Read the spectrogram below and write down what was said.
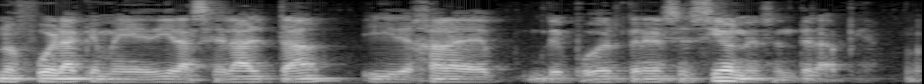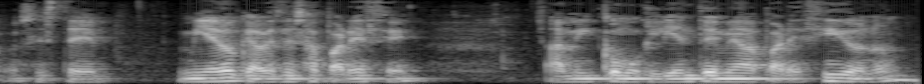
no fuera que me dieras el alta y dejara de, poder tener sesiones en terapia. Es este miedo que a veces aparece. A mí como cliente me ha aparecido, ¿no?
